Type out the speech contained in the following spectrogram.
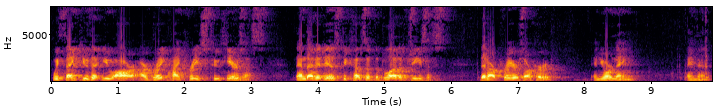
We thank you that you are our great high priest who hears us, and that it is because of the blood of Jesus that our prayers are heard. In your name, amen.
